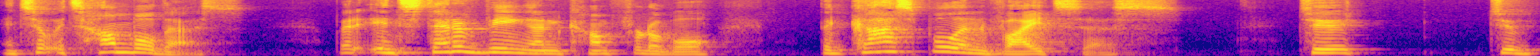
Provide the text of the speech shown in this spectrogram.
And so it's humbled us. But instead of being uncomfortable, the gospel invites us to, to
